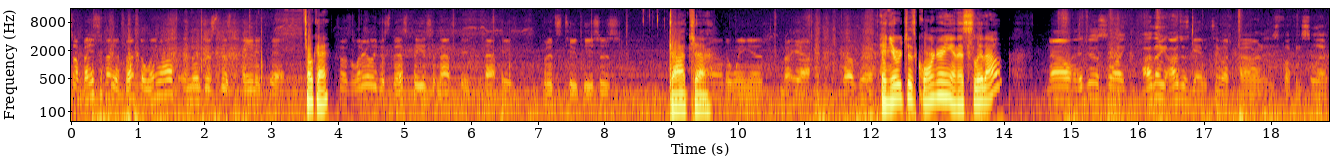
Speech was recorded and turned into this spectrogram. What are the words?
So basically, it broke the wing off, and then just this painted bit. Okay. So it's literally just this piece and that piece, that piece, but it's two pieces. Gotcha. Uh, the wing is, but yeah, that was it. And you were just cornering and it slid out? No, it just like I think I just gave it too much power and it just fucking slipped.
